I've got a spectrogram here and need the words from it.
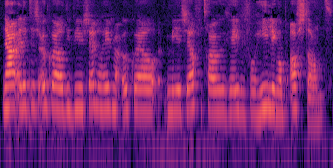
Nou, en het is ook wel, die biosensor heeft me ook wel meer zelfvertrouwen gegeven voor healing op afstand.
